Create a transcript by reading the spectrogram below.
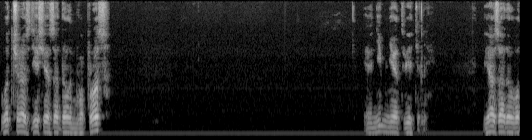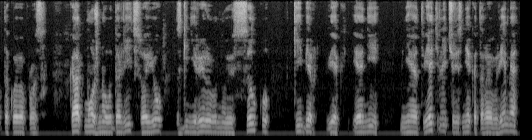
Вот вчера здесь я задал им вопрос. И они мне ответили. Я задал вот такой вопрос. Как можно удалить свою сгенерированную ссылку в кибервек? И они мне ответили через некоторое время,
